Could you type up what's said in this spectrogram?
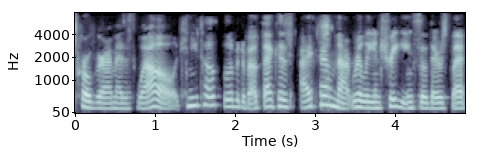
program as well. Can you tell us a little bit about that? Because I found that really intriguing. So there's the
